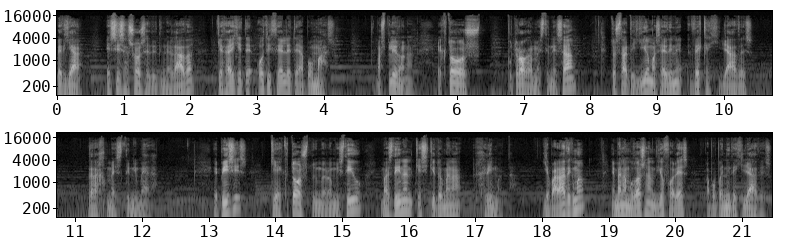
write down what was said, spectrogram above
«Παιδιά, εσείς θα σώσετε την Ελλάδα και θα έχετε ό,τι θέλετε από εμά. Μας πλήρωναν. Εκτός που τρώγαμε στην ΕΣΑ, το στρατηγείο μας έδινε 10.000 δραχμές την ημέρα. Επίσης, και εκτός του ημερομιστίου, μας δίναν και συγκεντρωμένα χρήματα. Για παράδειγμα, εμένα μου δώσαν δύο φορές από 50.000.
